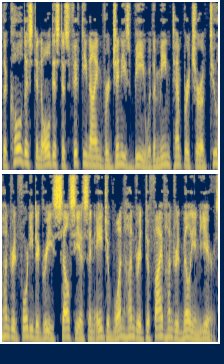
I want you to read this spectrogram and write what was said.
The coldest and oldest is 59 Virginis b with a mean temperature of 240 degrees Celsius and age of 100 to 500 million years.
